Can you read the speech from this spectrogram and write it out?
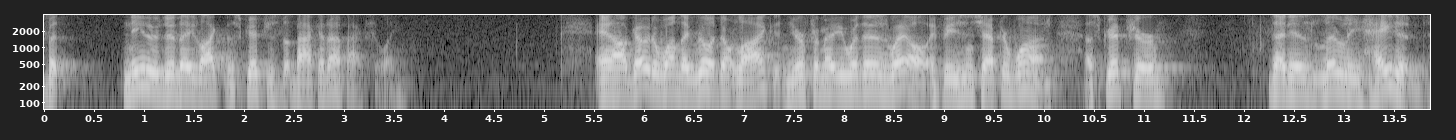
but neither do they like the scriptures that back it up, actually. And I'll go to one they really don't like, and you're familiar with it as well Ephesians chapter 1, a scripture that is literally hated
